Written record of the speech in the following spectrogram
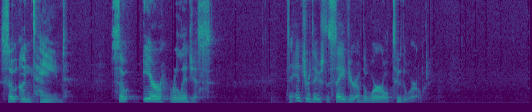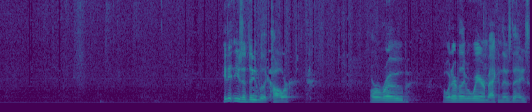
so untamed, so irreligious to introduce the Savior of the world to the world? He didn't use a dude with a collar or a robe or whatever they were wearing back in those days.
